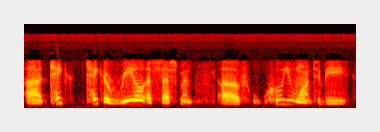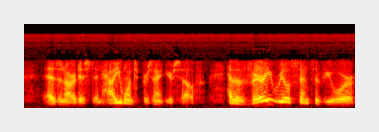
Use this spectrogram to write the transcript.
uh, take take a real assessment of who you want to be as an artist and how you want to present yourself. Have a very real sense of your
